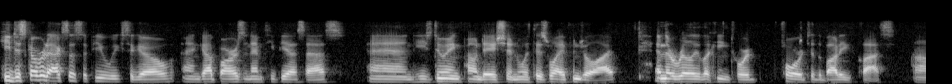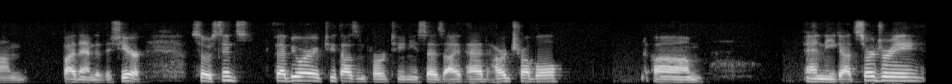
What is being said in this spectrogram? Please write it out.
he discovered Access a few weeks ago and got bars in MTVSS, and he's doing foundation with his wife in July, and they're really looking toward forward to the body class um, by the end of this year. So since February of 2014, he says I've had heart trouble, um, and he got surgery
